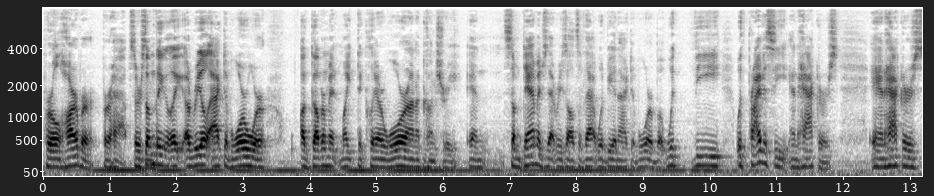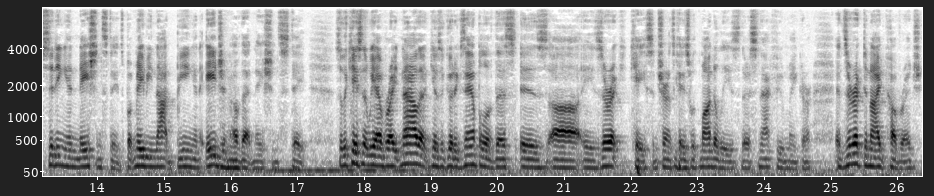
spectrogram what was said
Pearl Harbor, perhaps, or something like a real act of war where a government might declare war on a country and some damage that results of that would be an act of war. But with the with privacy and hackers, and hackers sitting in nation states, but maybe not being an agent of that nation state. So the case that we have right now that gives a good example of this is uh, a Zurich case, insurance case with Mondelez, the snack food maker. And Zurich denied coverage,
